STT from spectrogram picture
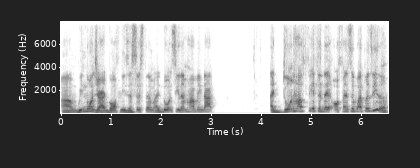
Um, we know Jared Goff needs a system. I don't see them having that. I don't have faith in their offensive weapons either.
